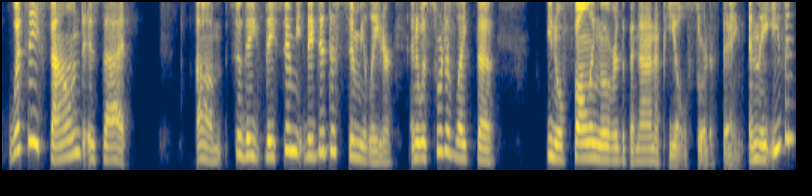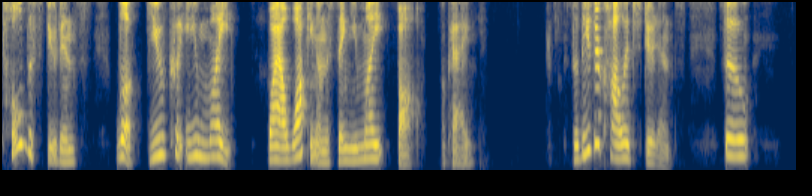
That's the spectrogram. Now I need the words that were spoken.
what they found is that um so they they simu- they did this simulator and it was sort of like the you know falling over the banana peel sort of thing. And they even told the students, look, you could you might while walking on this thing you might fall, okay? So these are college students. So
